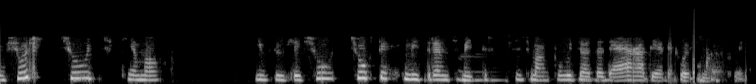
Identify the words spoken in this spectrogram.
юм шүүл шүүж юм уу шүү шүүгдэх мэдрэмж мэдэрч магадгүй гэж бодоод айгаад ярьдаг байж магадгүй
